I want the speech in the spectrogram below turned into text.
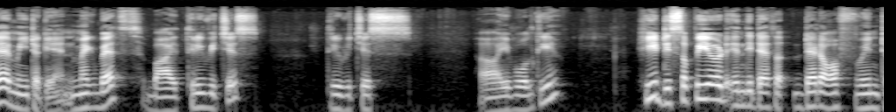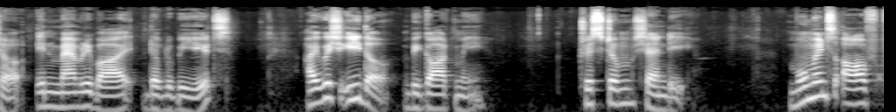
there meet again macbeth by three witches three witches ये बोलती है ही डिसअपियर्ड इन द डेड ऑफ विंटर इन मेमरी बाय डब्ल्यू बी एट्स आई विश ईदर बिगाट मी ट्रिस्टम शैंडी मोमेंट्स ऑफ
